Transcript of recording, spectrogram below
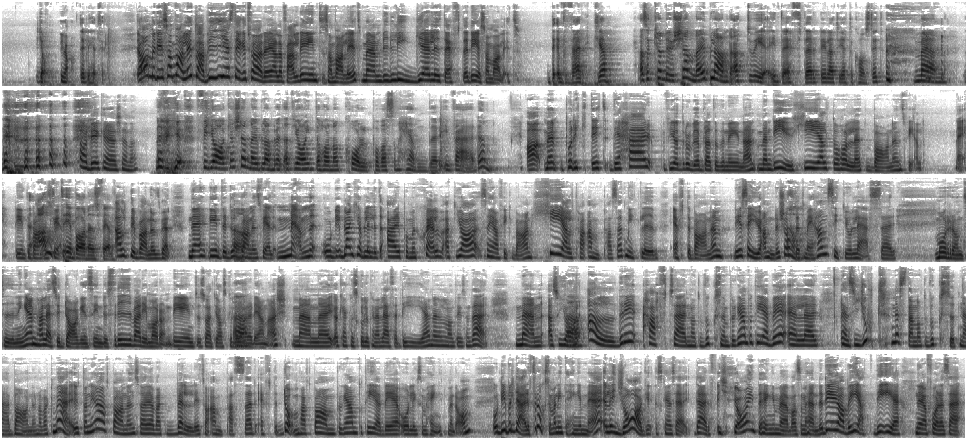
Ja, Ja. det blir helt fel. Ja, men det är som vanligt då. Vi är steget före i alla fall. Det är inte som vanligt. Men vi ligger lite efter. Det är som vanligt. Det är verkligen. Alltså kan du känna ibland att du är, inte efter, det lät jättekonstigt, men Ja, det kan jag känna. För jag kan känna ibland vet, att jag inte har någon koll på vad som händer i världen. Ja, men på riktigt, det här, för jag tror vi har pratat om det innan, men det är ju helt och hållet barnens fel. Nej, det är inte barnens Allt fel. är barnens fel. Allt är barnens fel. Nej, det är inte dugg Ja. barnens fel. Men, och ibland kan jag bli lite arg på mig själv, att jag sen jag fick barn helt har anpassat mitt liv efter barnen. Det säger ju Anders ofta Ja. till mig. Han sitter ju och läser morgontidningen. Han läser ju Dagens Industri varje morgon. Det är inte så att jag skulle Ja. göra det annars. Men eh, jag kanske skulle kunna läsa DN eller någonting sånt där. Men alltså jag Ja. har aldrig haft så här något vuxenprogram på tv eller ens gjort nästan något vuxet när barnen har varit med. Utan när jag har haft barnen så har jag varit väldigt så anpassad efter dem. Haft barnprogram på tv och liksom hängt med dem. Och det är väl därför också man inte hänger med, eller jag ska jag säga, därför jag inte hänger med vad som händer. Det jag vet, det är när jag får en så här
